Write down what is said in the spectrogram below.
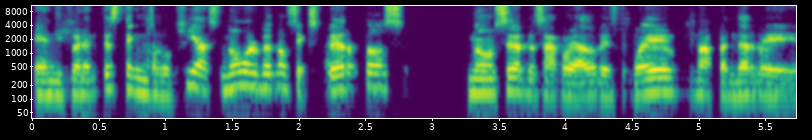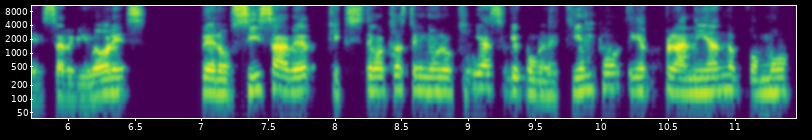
en diferentes tecnologías, no volvernos expertos, no ser desarrolladores web, no aprender de servidores, pero sí saber que existen otras tecnologías y que con el tiempo ir planeando cómo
